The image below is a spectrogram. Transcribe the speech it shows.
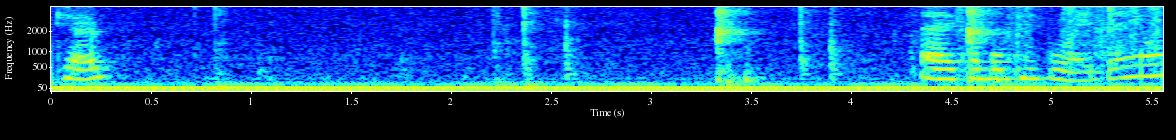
Okay. A couple people right there.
